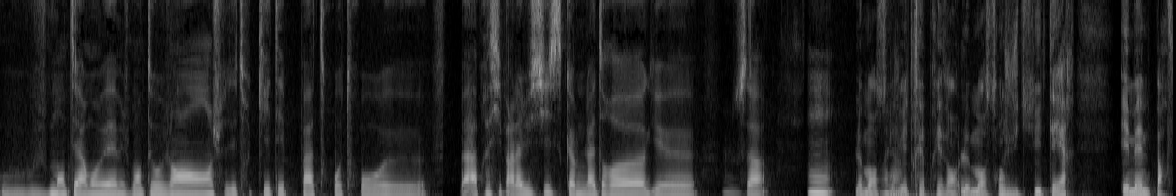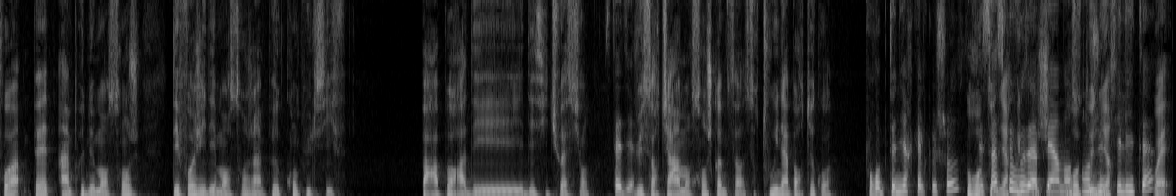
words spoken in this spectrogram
Où je mentais à moi-même, je mentais aux gens, je faisais des trucs qui n'étaient pas trop, trop euh, bah, appréciés par la justice, comme la drogue, euh, tout ça. Mm. Le mensonge Voilà. est très présent. Le mensonge utilitaire et même parfois peut-être un peu de mensonge. Des fois, j'ai des mensonges un peu compulsifs par rapport à des, des situations. C'est-à-dire Je vais sortir un mensonge comme ça, sur tout et n'importe quoi. Pour obtenir quelque chose C'est ça ce que vous appelez un mensonge obtenir- utilitaire Ouais,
